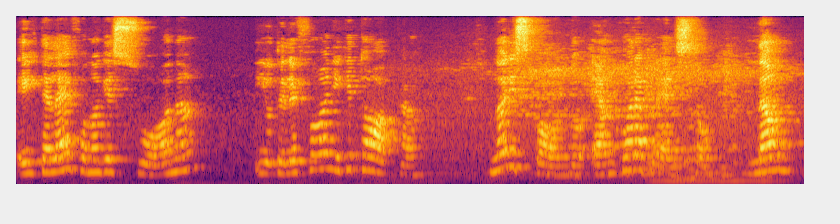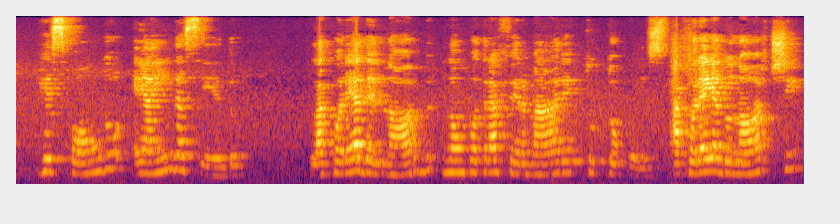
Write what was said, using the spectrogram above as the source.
e il telefono che suona e o telefone que toca, não rispondo, é ancora presto. Não rispondo, é ainda cedo. La Coreia del Nord não potrà fermare tutto questo. A Coreia do Norte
